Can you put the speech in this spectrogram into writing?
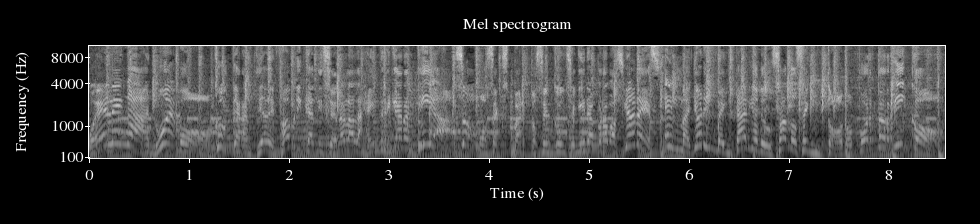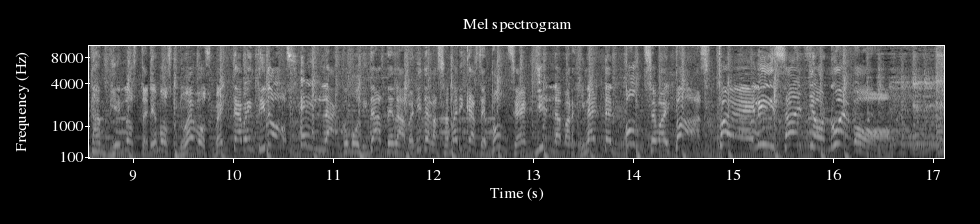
huelen a nuevo. Con garantía de fábrica adicional a la Henry Garantía. Somos expertos en conseguir aprobaciones. El mayor inventario de usados en todo Puerto Rico. También los tenemos nuevos 2022 en la comodidad de la Avenida Las Américas de Ponce y en la marginal del Ponce Bypass. ¡Feliz Año Nuevo!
